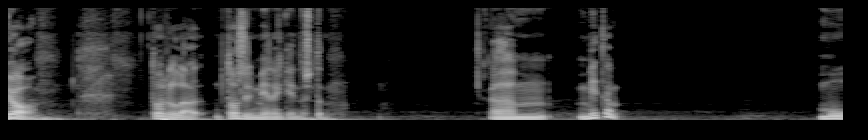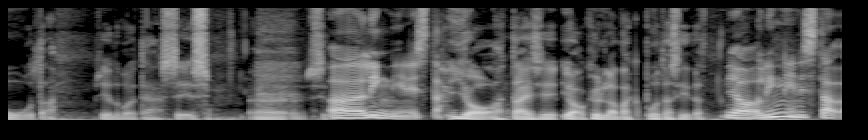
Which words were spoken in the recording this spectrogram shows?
Joo, todella tosi mielenkiintoista. Öm, mitä muuta siltä voi tehdä siis? Öö, si- öö, Ligniinistä. Joo, tai si- joo, kyllä, vaikka puhutaan siitä. Joo, Ligniinistä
